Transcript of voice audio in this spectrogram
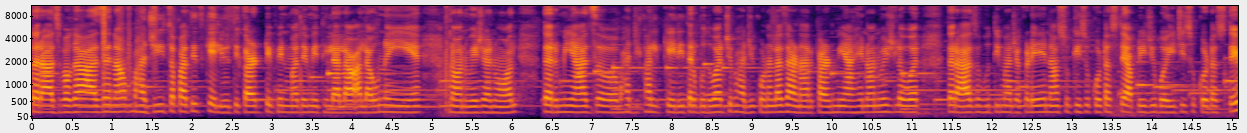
तर आज बघा आज आहे ना भाजी चपातीच केली होती कारण टिफिनमध्ये मेथीला अलाऊ नाही आहे नॉनव्हेज अँड ऑल तर मी आज भाजी खाली केली. तर बुधवारची भाजी कोणाला जाणार? कारण मी आहे नॉनव्हेज लवर तर आज होती माझ्याकडे ना सुकी सुकट असते. आपली जी बळीची सुकट असते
